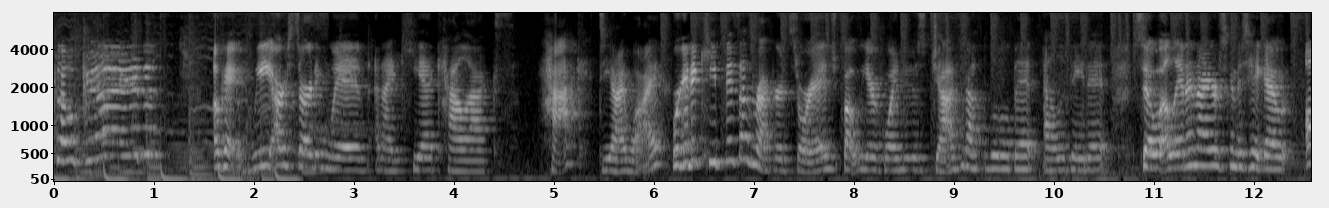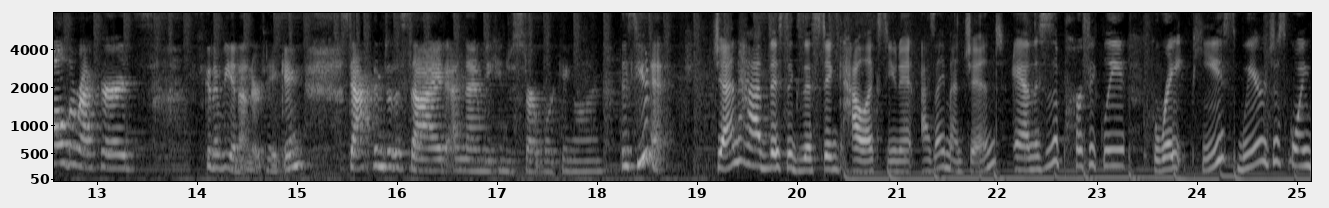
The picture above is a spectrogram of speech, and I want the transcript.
so good. Okay, we are starting with an IKEA Kallax hack DIY. We're gonna keep this as record storage, but we are going to just jazz it up a little bit, elevate it. So Alana and I are just gonna take out all the records. It's gonna be an undertaking. Stack them to the side, and then we can just start working on this unit. Jenn had this existing Kallax unit, as I mentioned, and this is a perfectly great piece. We are just going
